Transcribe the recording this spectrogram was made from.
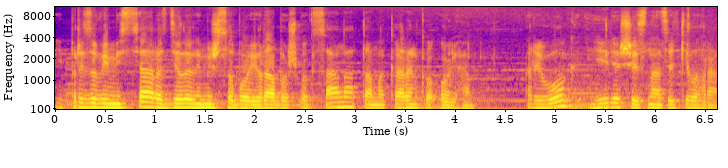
і призові місця розділили між собою Рабош Оксана та Макаренко Ольга. Ривок гіря 16 кг.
